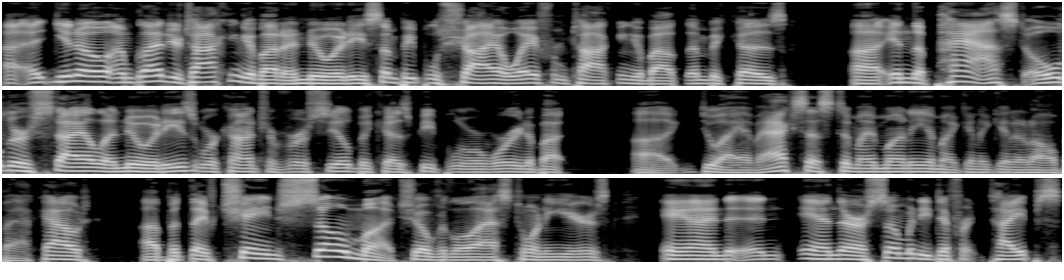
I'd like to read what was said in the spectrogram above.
uh, you know, I'm glad you're talking about annuities. Some people shy away from talking about them because uh, in the past, older style annuities were controversial because people were worried about uh, do I have access to my money? Am I going to get it all back out? Uh, but they've changed so much over the last 20 years, and and, and there are so many different types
